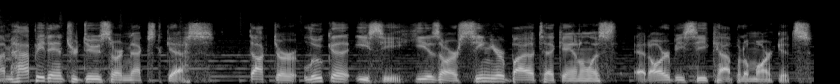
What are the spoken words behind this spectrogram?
I'm happy to introduce our next guest, Dr. Luca Issi. He is our senior biotech analyst at RBC Capital Markets.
